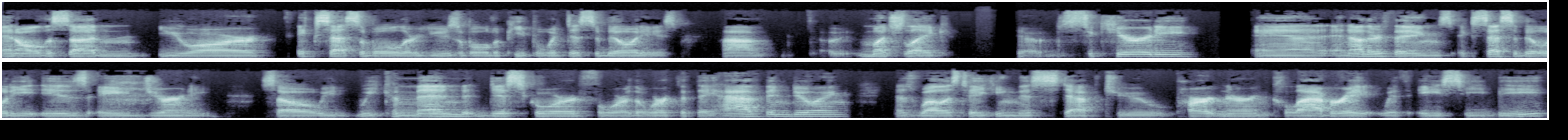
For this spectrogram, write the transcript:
and all of a sudden you are accessible or usable to people with disabilities. Um, much like you know, security and and other things, accessibility is a journey. So we we commend Discord for the work that they have been doing, as well as taking this step to partner and collaborate with ACB.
